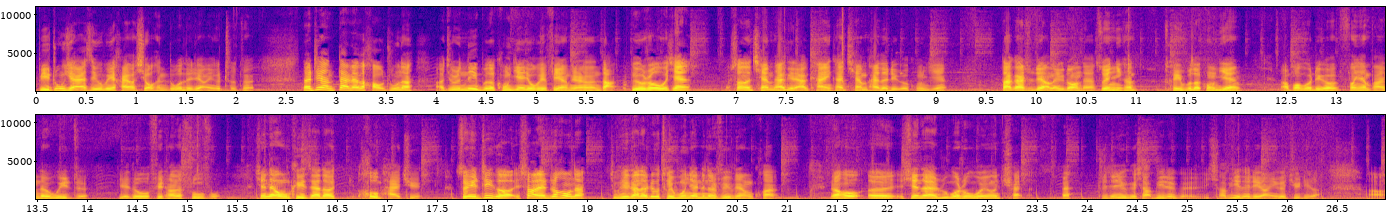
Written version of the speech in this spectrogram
比中型 SUV 还要小很多的这样一个尺寸。那这样带来的好处呢，啊，就是内部的空间就会非常非常的大。比如说我先上到前排给大家看一看前排的这个空间，大概是这样的一个状态。所以你看腿部的空间啊，包括这个方向盘的位置。也都非常的舒服。现在我们可以再到后排去，所以这个上来之后呢，就可以感到这个腿部空间真的是非常宽。然后呃，现在如果说我用全，哎，直接有个小臂这个小臂的这样一个距离了啊，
